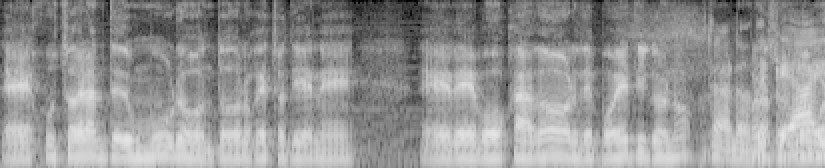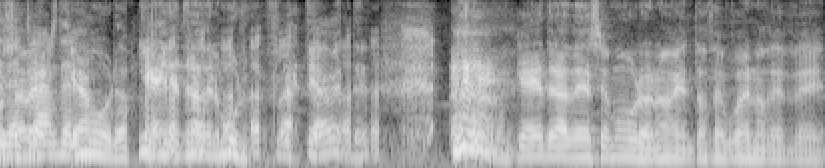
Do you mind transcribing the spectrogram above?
eh, justo delante de un muro con todo lo que esto tiene eh, de evocador, de poético, ¿no? Claro, de qué hay detrás del muro. ¿Qué hay detrás del muro? Efectivamente. ¿Qué hay detrás de ese muro, no? Entonces, bueno, desde,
